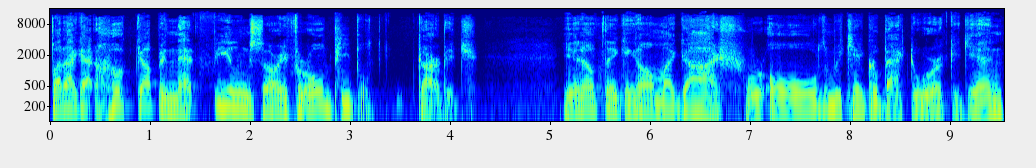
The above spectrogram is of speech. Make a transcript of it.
But I got hooked up in that feeling sorry for old people garbage. You know, thinking, oh my gosh, we're old and we can't go back to work again.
